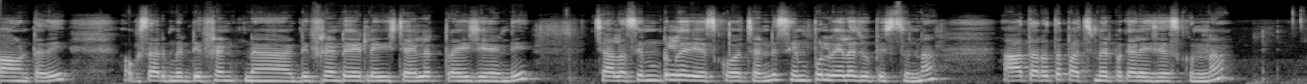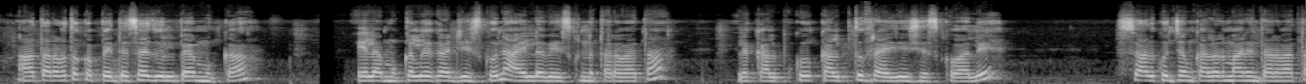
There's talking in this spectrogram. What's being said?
బాగుంటుంది. ఒకసారి మీరు డిఫరెంట్ డిఫరెంట్గా ఇట్లా ఈ స్టైల్లో ట్రై చేయండి. చాలా సింపుల్గా చేసుకోవచ్చు అండి సింపుల్ వేలో చూపిస్తున్నా. ఆ తర్వాత పచ్చిమిరపకాయలు వేసేసుకున్నా. ఆ తర్వాత ఒక పెద్ద సైజు ఉల్లిపాయ ముక్క. ఇలా ముక్కలుగా కట్ చేసుకొని ఆయిల్లో వేసుకున్న తర్వాత ఇలా కలుపుకు కలుపుతూ ఫ్రై చేసేసుకోవాలి. సో అది కొంచెం కలర్ మారిన తర్వాత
